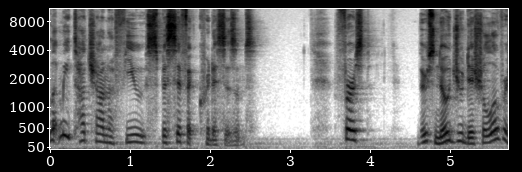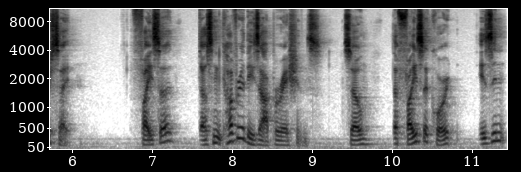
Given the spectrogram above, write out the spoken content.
Let me touch on a few specific criticisms. First, there's no judicial oversight. FISA doesn't cover these operations, so the FISA court isn't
